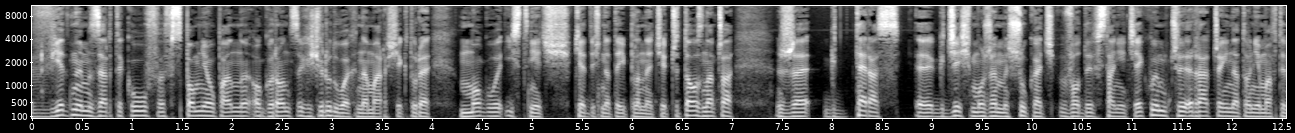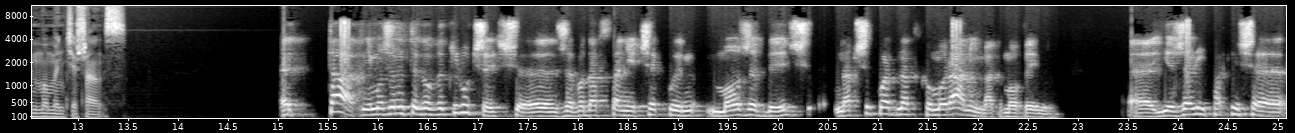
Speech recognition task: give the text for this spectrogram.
W jednym z artykułów wspomniał Pan o gorących źródłach na Marsie, które mogły istnieć kiedyś na tej planecie. Czy to oznacza, że teraz e, gdzieś możemy szukać wody w stanie ciekłym, czy raczej na to nie ma w tym momencie szans? E, tak, nie możemy tego wykluczyć, e, że woda w stanie ciekłym może być na przykład nad komorami magmowymi. E, jeżeli takie się e,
